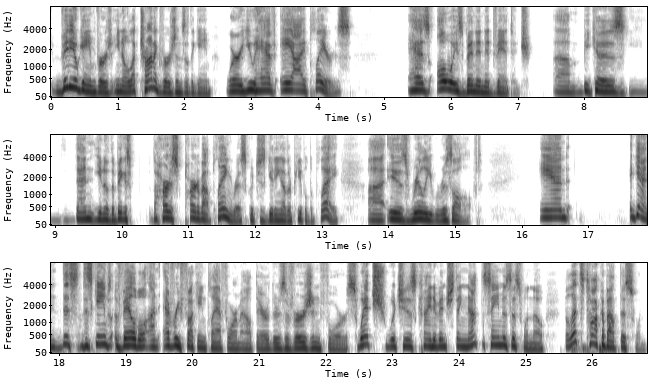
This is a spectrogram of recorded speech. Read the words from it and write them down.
video game version you know electronic versions of the game where you have ai players has always been an advantage um, because then you know the biggest the hardest part about playing risk which is getting other people to play uh, is really resolved. And again, this this game's available on every fucking platform out there. There's a version for Switch, which is kind of interesting. Not the same as this one though. But let's talk about this one.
